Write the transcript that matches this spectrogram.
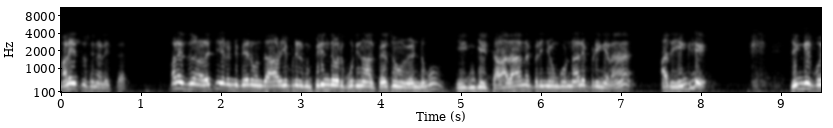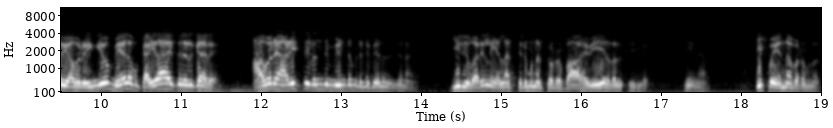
மலையத்தூசன் அழைத்தார். மலையத்தூசன் அழைச்சு ரெண்டு பேரும் வந்து எப்படி இருக்கும் பிரிந்தவர் கூடினால் பேசவும் வேண்டுமோ? இங்கே சாதாரண பிரிஞ்சவங்க கூடினாலே எப்படிங்கிறான்? அது எங்க? எங்க போய் அவர் எங்கேயோ மேல கைதாயத்தில் இருக்காரு. அவரை அழைத்து வந்து மீண்டும் ரெண்டு பேரும் சொன்னாங்க. இதுவரையில் எல்லாம் திருமண தொடர்பாகவே நடந்த செய்திகள். இல்லைங்களா? இப்ப என்ன பண்ணணும்?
